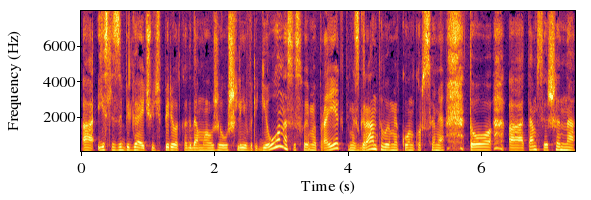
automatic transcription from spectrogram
а, если забегая чуть вперед, когда мы уже ушли в регионы со своими проектами, с грантовыми конкурсами, то а, там совершенно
